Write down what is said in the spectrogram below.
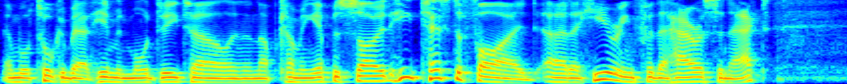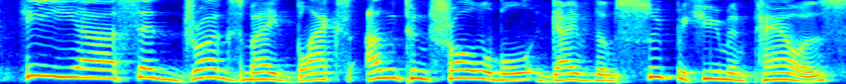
and we'll talk about him in more detail in an upcoming episode. He testified at a hearing for the Harrison Act. He uh, said drugs made blacks uncontrollable, gave them superhuman powers.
